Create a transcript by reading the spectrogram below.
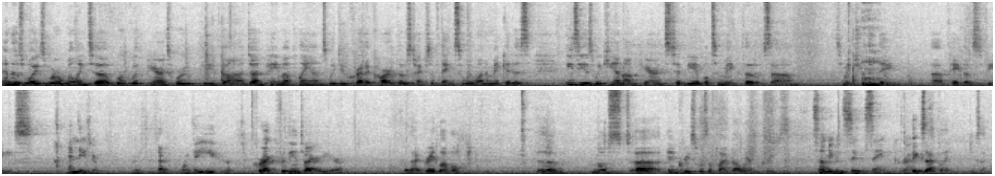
And as always, we're willing to work with parents. We're- We've uh, done payment plans, we do credit card, those types of things. So we want to make it as easy as we can on parents to be able to make those, um, to make sure that they uh, pay those fees. And these are, versus are for the year. Correct, for the entire year, for that grade level. The most uh, increase was a $5 increase. Some even stay the same, correct? Exactly, exactly.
